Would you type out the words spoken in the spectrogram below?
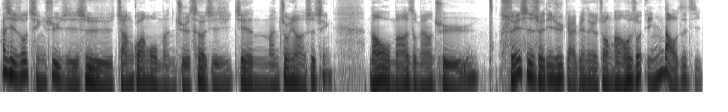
他其实说情绪其实是掌管我们决策，其实一件蛮重要的事情。然后我们要怎么样去随时随地去改变这个状况，或者说引导自己，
